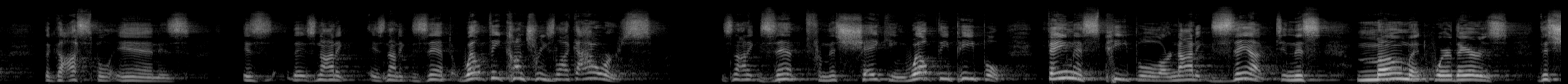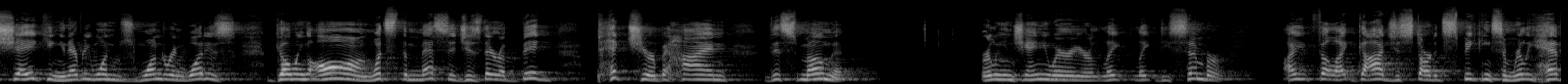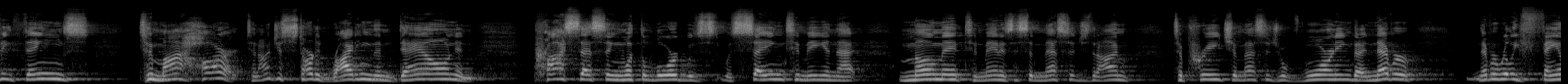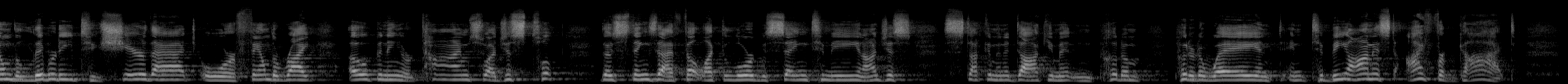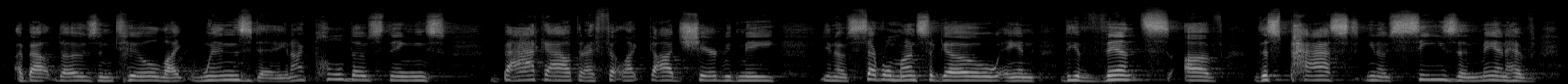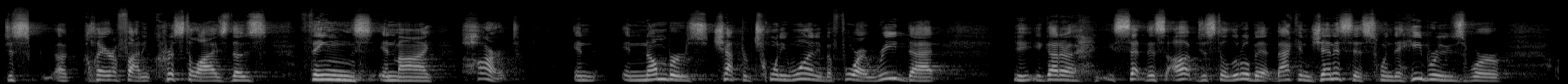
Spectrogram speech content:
the gospel in is, is, is, not, is not exempt. Wealthy countries like ours is not exempt from this shaking. Wealthy people, famous people are not exempt in this moment where there is this shaking and everyone was wondering what is going on? What's the message? Is there a big picture behind this moment? Early in January or late, late December, I felt like God just started speaking some really heavy things to my heart. And I just started writing them down and processing what the Lord was, was saying to me in that moment. And man, is this a message that I'm to preach, a message of warning? But I never never really found the liberty to share that or found the right opening or time. So I just took those things that I felt like the Lord was saying to me and I just stuck them in a document and put them put it away and, and to be honest I forgot about those until like Wednesday and I pulled those things back out that I felt like God shared with me you know several months ago and the events of this past you know season man have just uh, clarified and crystallized those things in my heart. In in numbers chapter 21 and before i read that you, you got to set this up just a little bit. Back in genesis when the hebrews were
